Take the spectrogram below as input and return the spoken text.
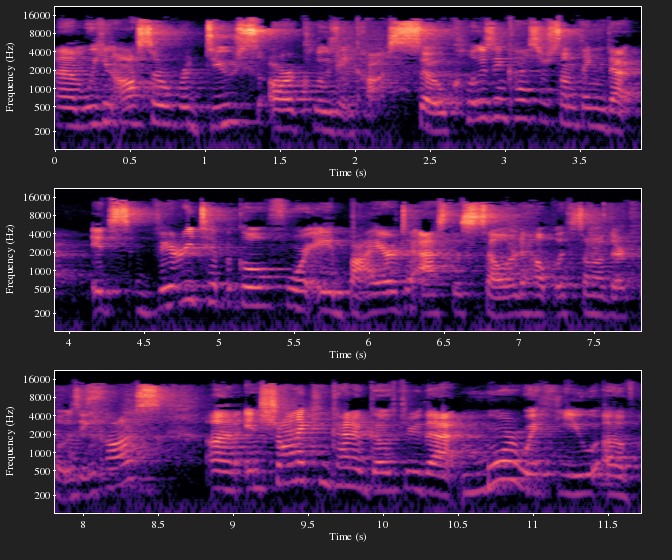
Um, we can also reduce our closing costs. So closing costs are something that it's very typical for a buyer to ask the seller to help with some of their closing costs. Um, and Shawna can kind of go through that more with you of,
